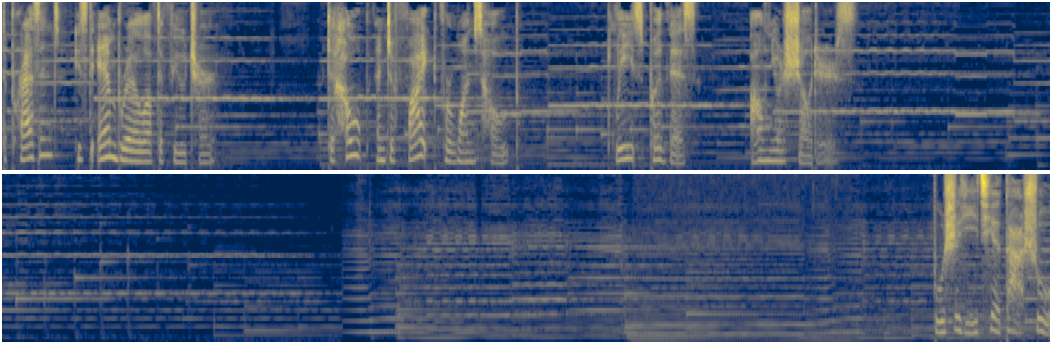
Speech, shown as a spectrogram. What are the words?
The present is the embryo of the future. To hope and to fight for one's hope. Please put this on your shoulders. 不是一切大树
